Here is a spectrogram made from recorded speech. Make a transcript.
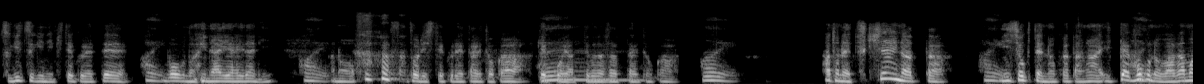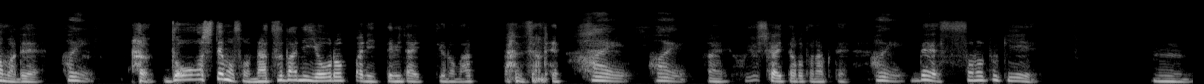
次々に来てくれて、はい。僕のいない間に、はいあ。の、草取りしてくれたりとか、結構やってくださったりとか、はい。あとね、付き合いのあったはい。飲食店の方が、一回僕のわがままで、はい。どうしてもその夏場にヨーロッパに行ってみたいっていうのがあったんですよね。はい。はい。はい。冬しか行ったことなくて。はい。で、その時、うん、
